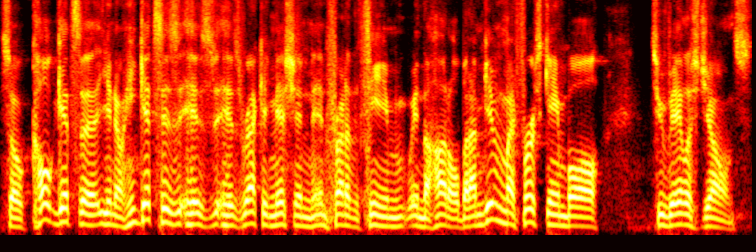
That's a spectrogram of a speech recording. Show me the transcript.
so Cole gets a you know he gets his his his recognition in front of the team in the huddle. But I'm giving my first game ball to Velus Jones.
